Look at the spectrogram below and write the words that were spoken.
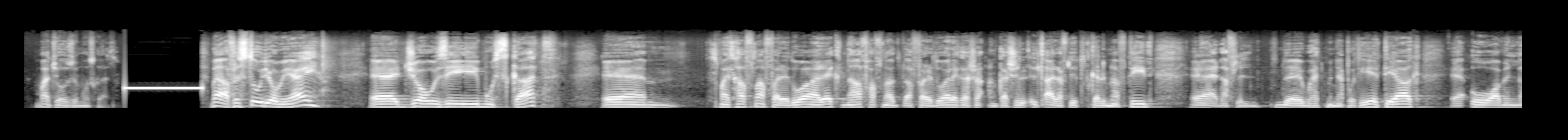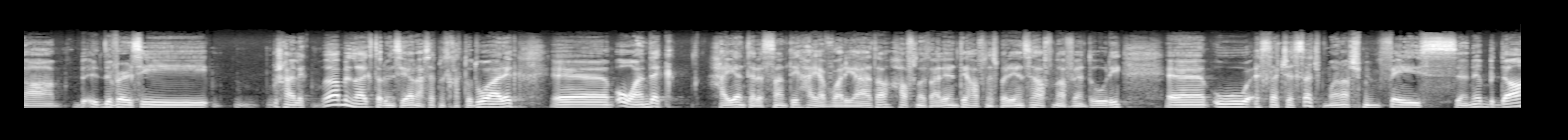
Ma' Josie Muscat. Mela, fl-istudio miegħi, eh, Josie Muscat, ehm, smajt ħafna affarijiet dwarek, naf ħafna affarijiet dwarek għax anka il-tajra ftit tkellimna ftit, eh, naf li eh, wieħed minn nepotijiet tiegħek u għamilna diversi mhux ħajlek għamilna iktar insija naħseb nitħattu dwarek ehm, u għandek ħajja interessanti, ħajja varjata, ħafna talenti, ħafna esperjenzi, ħafna avventuri. Ehm, u essaċ essaċ ma nafx minn fej se nibda.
